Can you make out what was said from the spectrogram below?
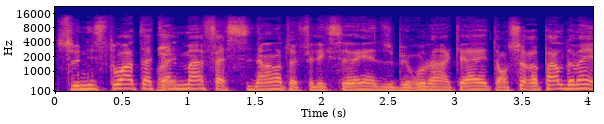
C'est une histoire totalement fascinante, Félix Séguin du bureau d'enquête. On se reparle demain.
